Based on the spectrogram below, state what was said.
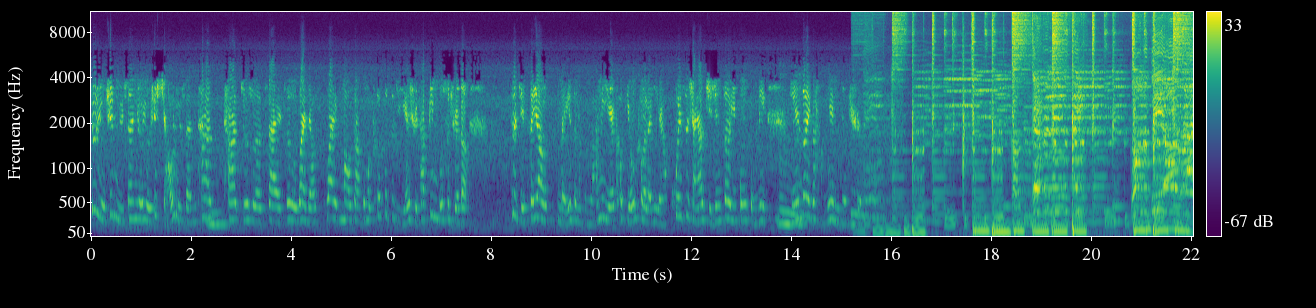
就是有些女生，有有些小女生，她、嗯她就是在这个外表外貌上这么苛刻自己，也许她并不是觉得。自己非要美怎么怎么了，他们也可有可能也会是想要挤进这一波红利，嗯挤进这一个行业里面去。Every little thing gonna be alright.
